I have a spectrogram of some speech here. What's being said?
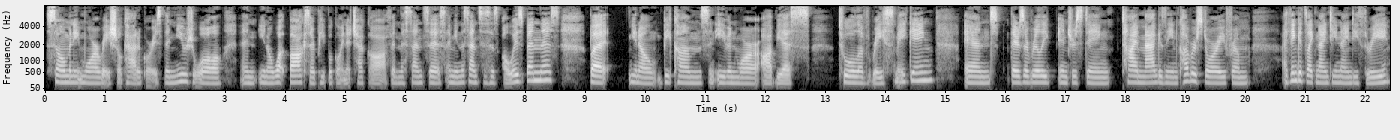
so many more racial categories than usual. And, you know, what box are people going to check off? And the census, I mean, the census has always been this, but, you know, becomes an even more obvious tool of race making. And there's a really interesting Time magazine cover story from, I think it's like 1993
